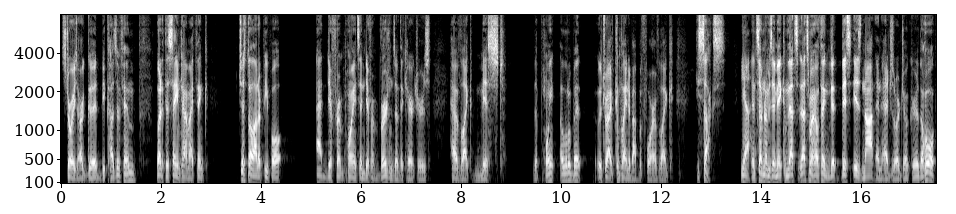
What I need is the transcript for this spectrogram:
stories are good because of him. But at the same time, I think just a lot of people at different points and different versions of the characters have like missed the point a little bit, which I've complained about before. Of like, he sucks. Yeah. And sometimes they make him. That's that's my whole thing. That this is not an edge lord Joker. The whole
